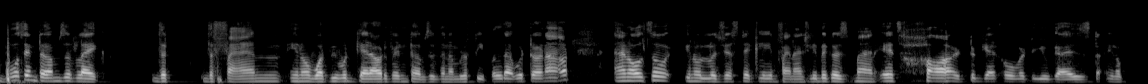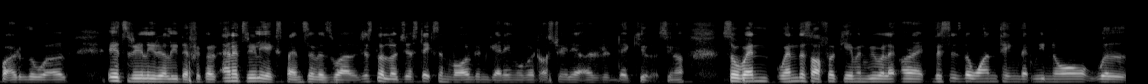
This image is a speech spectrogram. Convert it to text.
both in terms of like the the fan you know what we would get out of it in terms of the number of people that would turn out and also you know logistically and financially because man it's hard to get over to you guys you know part of the world. It's really really difficult and it's really expensive as well. Just the logistics involved in getting over to australia are ridiculous you know. So when when this offer came and we were like all right this is the one thing that we know will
